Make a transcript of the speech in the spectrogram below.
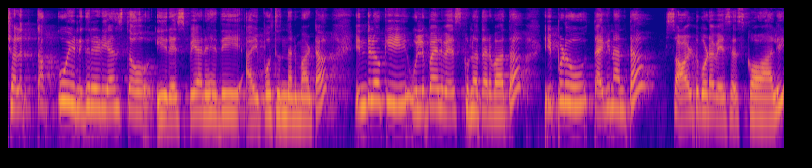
చాలా తక్కువ ఇంగ్రీడియంట్స్తో ఈ రెసిపీ అనేది అయిపోతుందన్నమాట. ఇందులోకి ఉల్లిపాయలు వేసుకున్న తర్వాత ఇప్పుడు తగినంత సాల్ట్ కూడా వేసేసుకోవాలి.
